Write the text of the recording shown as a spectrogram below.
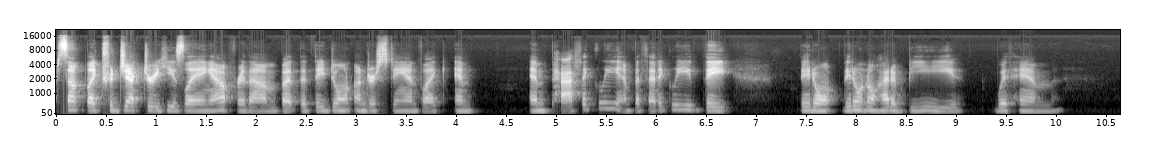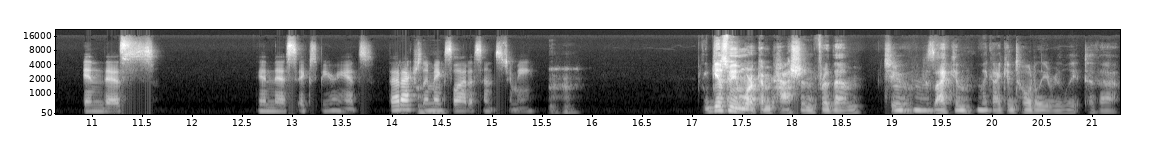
some like trajectory he's laying out for them, but that they don't understand like em- empathically, empathetically, they they don't they don't know how to be with him in this in this experience. That actually Mhm. makes a lot of sense to me. It gives me more compassion for them too, because I can mhm. like I can totally relate to that.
